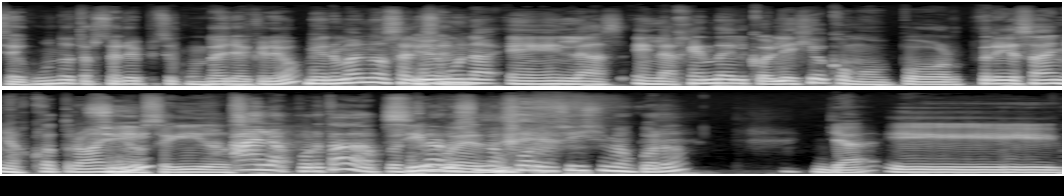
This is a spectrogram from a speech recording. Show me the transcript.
segundo, tercero y secundaria, creo. Mi hermano salió en una en las en la agenda del colegio como por tres años, cuatro años seguidos. Ah, la portada, pues sí, claro, sí me acuerdo, sí, sí me acuerdo. ya, y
